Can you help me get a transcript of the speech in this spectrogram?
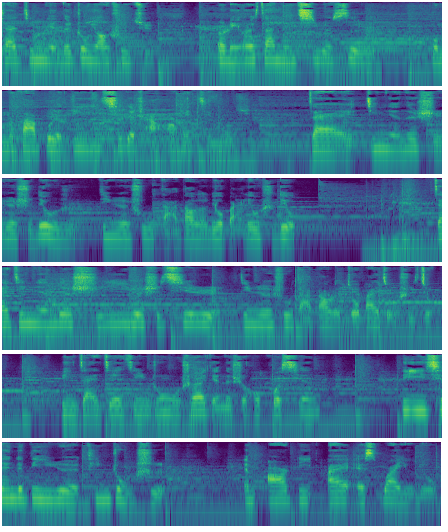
下今年的重要数据：二零二三年七月四日，我们发布了第一期的茶话会节目；在今年的十月十六日，订阅数达到了六百六十六；在今年的十一月十七日，订阅数达到了九百九十九，并在接近中午十二点的时候破千。第一千个订阅听众是 M R D I S Y U U。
